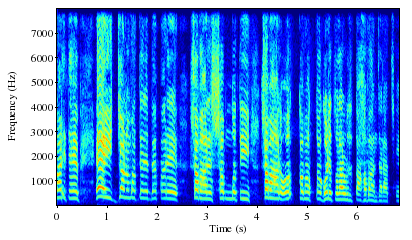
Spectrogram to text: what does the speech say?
বাড়িতে এই জনমতের ব্যাপারে সবার সম্মতি, সবার ঐক্যমত্য গড়ে তোলার উদ্দেশ্য আহ্বান জানাচ্ছে।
